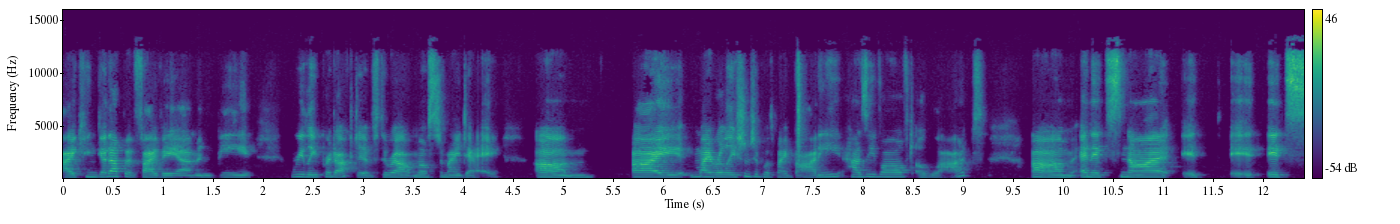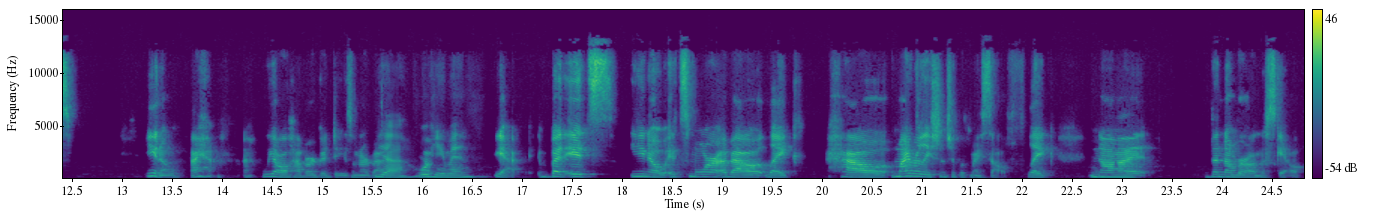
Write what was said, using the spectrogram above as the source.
i can get up at 5 a.m and be really productive throughout most of my day. Um, I my relationship with my body has evolved a lot, um, and it's not it, it it's you know I have we all have our good days and our bad. Yeah, we're human. Yeah, but it's you know it's more about like how my relationship with myself, like mm-hmm. not the number on the scale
